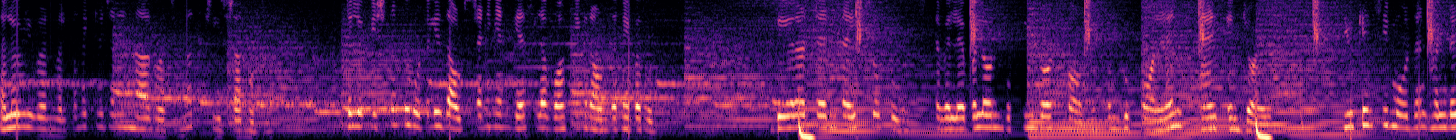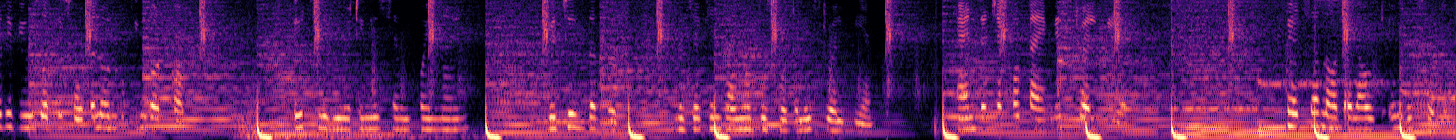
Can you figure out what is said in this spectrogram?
Hello everyone, welcome back to my channel. Now watching a 3-star hotel. The location of the hotel is outstanding and guests love walking around the neighborhood. There are 10 types of rooms available on booking.com. You can book online and enjoy it. You can see more than 100 reviews of this hotel on booking.com. Its review rating is 7.9, which is the good. The check-in time of this hotel is 12 pm and the checkout time is 12 pm. Pets are not allowed in this hotel.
